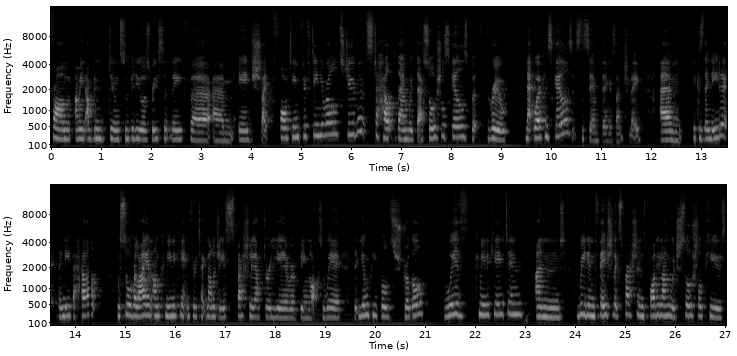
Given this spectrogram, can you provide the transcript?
from i mean i've been doing some videos recently for um, age like 14 15 year old students to help them with their social skills but through networking skills. It's the same thing essentially. Um, because they need it they need the help we're so reliant on communicating through technology especially after a year of being locked away that young people struggle with communicating and reading facial expressions, body language, social cues.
